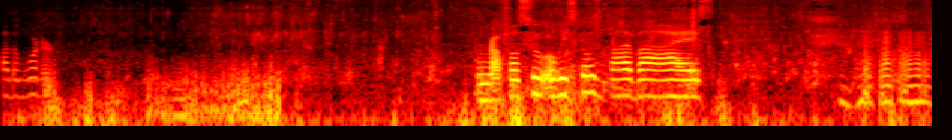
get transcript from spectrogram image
By the water. And Ruffles, who always goes bye byes.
